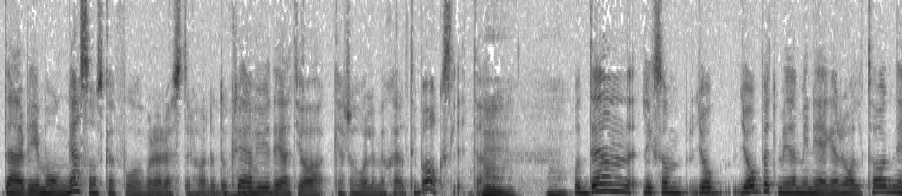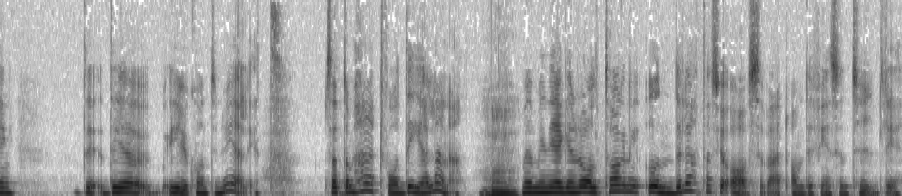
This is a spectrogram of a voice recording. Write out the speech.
där vi är många som ska få våra röster hörda. Då kräver ju det att jag kanske håller mig själv tillbaks lite. Mm. Och den liksom jobb, jobbet med min egen rolltagning det, det är ju kontinuerligt. Så att de här två delarna. Mm. Men min egen rolltagning underlättas ju avsevärt om det finns en tydlig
